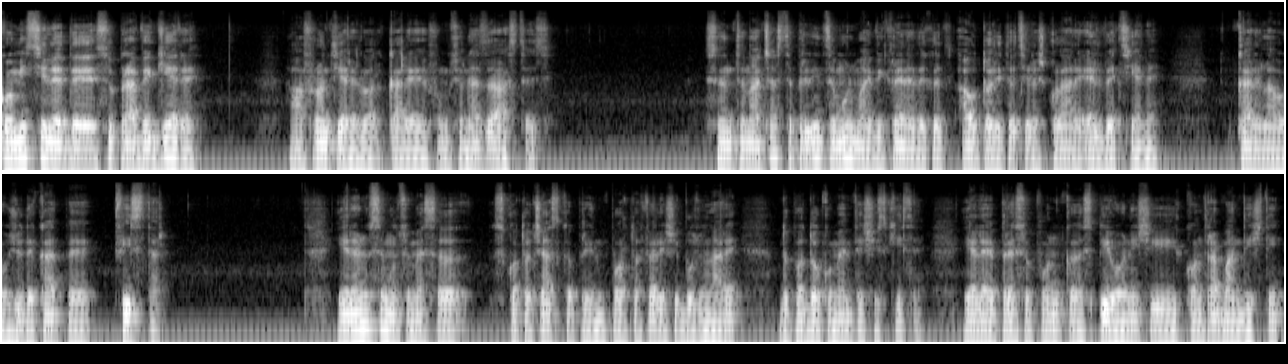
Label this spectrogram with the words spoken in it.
Comisiile de supraveghere a frontierelor care funcționează astăzi sunt în această privință mult mai viclene decât autoritățile școlare elvețiene care l-au judecat pe Pfister. Ele nu se mulțumesc să scotocească prin portofele și buzunare după documente și schise. Ele presupun că spionii și contrabandiștii,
